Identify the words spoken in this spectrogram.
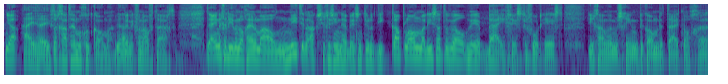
Ja, hij heeft. dat gaat helemaal goed komen. Daar Ja. ben ik van overtuigd. De enige die we nog helemaal niet in actie gezien hebben is natuurlijk die Kaplan. Maar die zat er wel weer bij gisteren voor het eerst. Die gaan we misschien de komende tijd nog eh,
